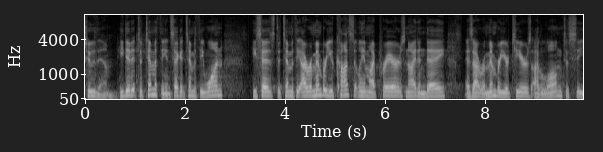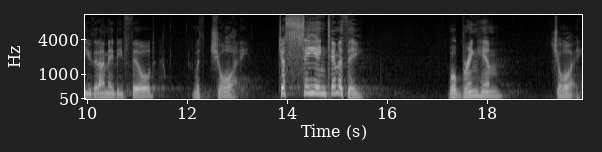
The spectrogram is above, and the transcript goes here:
to them. He did it to Timothy. In 2 Timothy 1, he says to Timothy, I remember you constantly in my prayers night and day. As I remember your tears, I long to see you that I may be filled with joy. Just seeing Timothy will bring him joy.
